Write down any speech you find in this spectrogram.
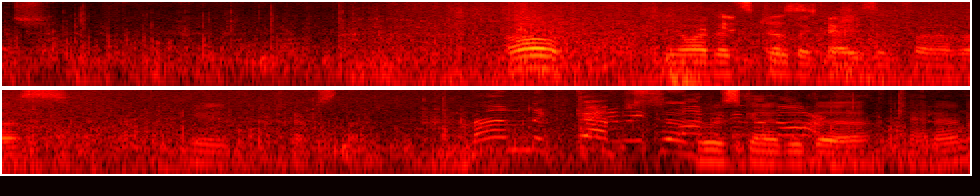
much. Oh! You know what, let's kill the guys in front of us. We need caps now. Who's gonna do the cannon?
